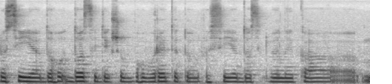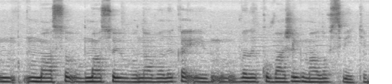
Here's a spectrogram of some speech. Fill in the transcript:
Росія досить, якщо говорити, то Росія досить велика масу, масою, вона велика і велику важіль мало в світі.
